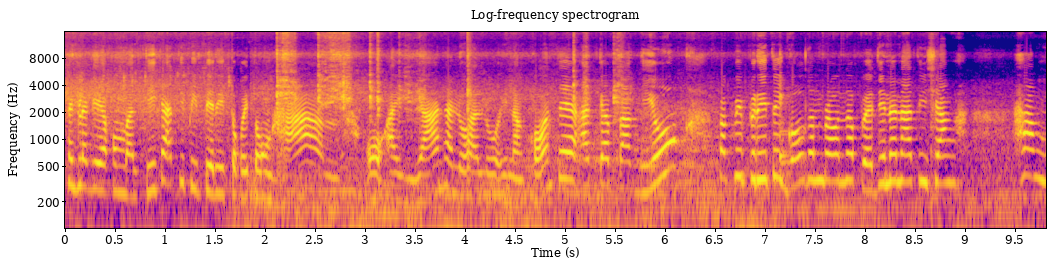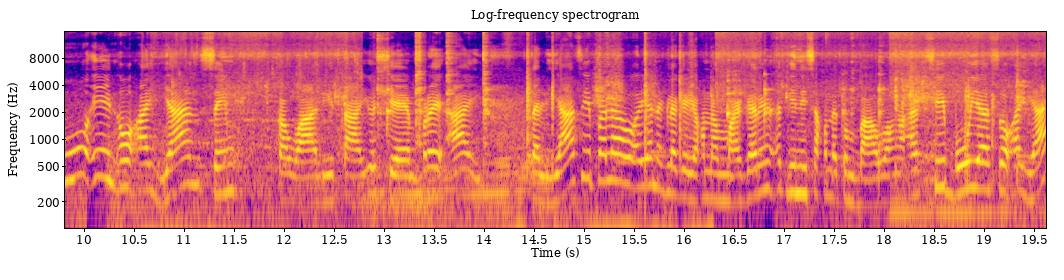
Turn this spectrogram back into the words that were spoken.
Naglagay akong mantika at ipipirito ko itong ham. O ayan, halo-haloin ng konti. At kapag yung pagpipirito ay golden brown na, pwede na natin siyang hanguin. O ayan, same kawali tayo. Syempre ay talyasi pala. O ayan, naglagay ako ng margarine at ginisa ko na itong bawang at sibuyas. So ayan,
